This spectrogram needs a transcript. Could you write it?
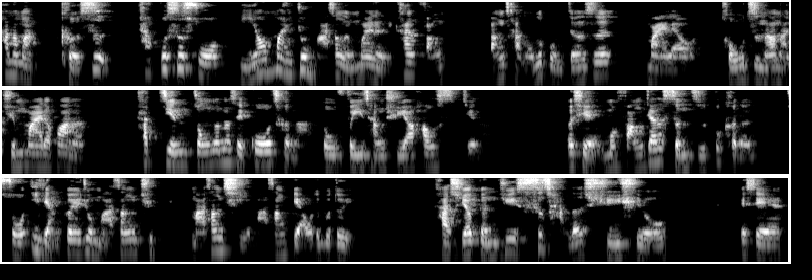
看到吗？可是它不是说你要卖就马上能卖的。你看房房产哦，如果你真的是买了投资，然后拿去卖的话呢，它间中的那些过程啊，都非常需要耗时间的而且我们房价的升值不可能说一两个月就马上去马上起马上飙，对不对？它需要根据市场的需求、一些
